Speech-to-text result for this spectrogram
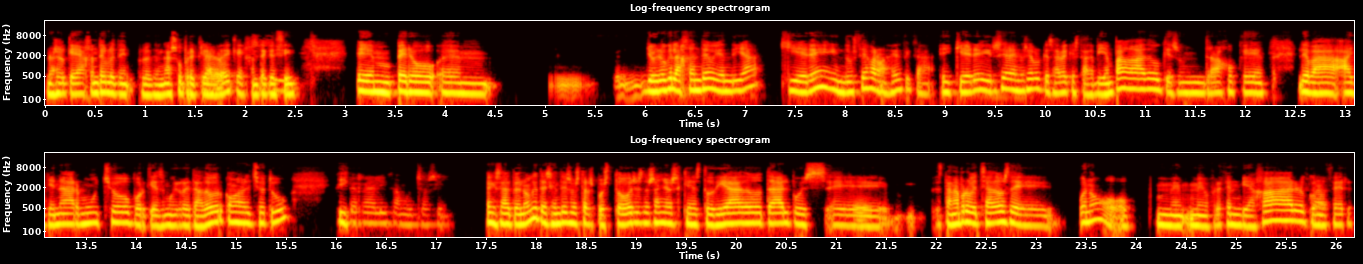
No sé que haya gente que lo, tenga súper claro, ¿eh? que hay gente que sí. Em, pero em, yo creo que la gente hoy en día quiere industria farmacéutica y quiere irse a la industria porque sabe que está bien pagado, que es un trabajo que le va a llenar mucho, porque es muy retador, como has dicho tú. Y te realiza mucho, sí. Exacto, ¿no? Que te sientes, ostras, pues todos estos años que he estudiado, tal, pues eh, están aprovechados de, bueno, o me, ofrecen viajar, conocer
